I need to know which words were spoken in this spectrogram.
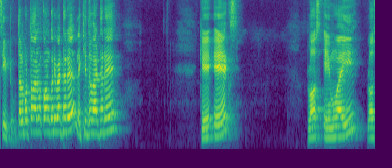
C two তাহলে বর্তমানে আমি কোণ করা এখানে লিখিদেবা এখানে K X plus M Y plus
